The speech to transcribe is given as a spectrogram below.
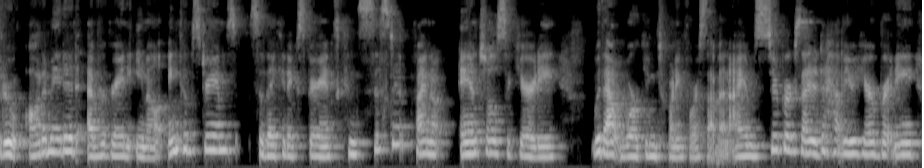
through automated evergreen email income streams so they can experience consistent financial security without working 24 7. I am super excited to have you here, Brittany.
